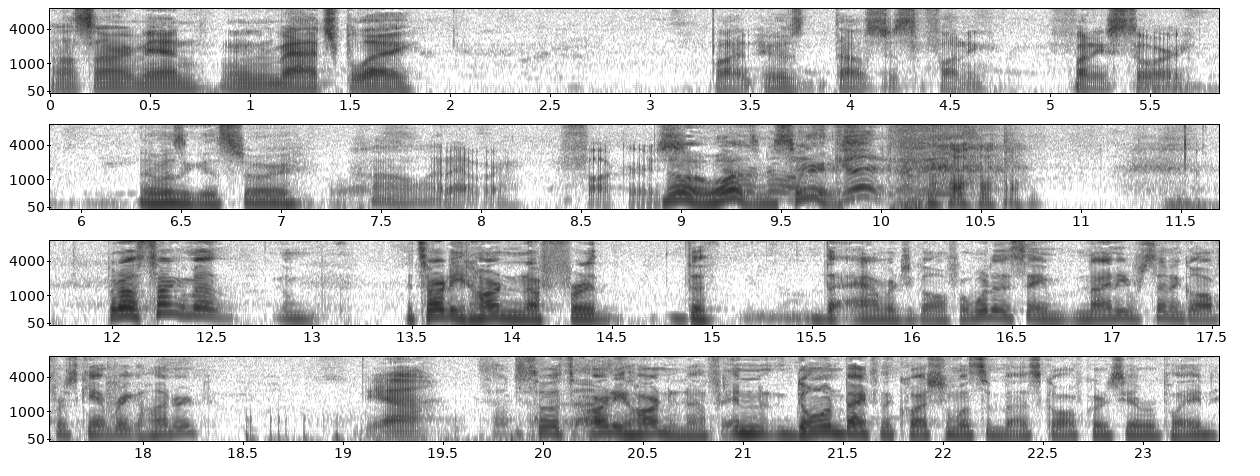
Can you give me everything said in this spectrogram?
Oh, sorry, man. We're in match play. But it was that was just a funny, funny story. That was a good story. Oh, whatever, fuckers. No, it was. No, I'm no, it's serious. good. I mean, But I was talking about it's already hard enough for the the average golfer. What do they say? Ninety percent of golfers can't break hundred. Yeah. So it's already hard enough. And going back to the question, what's the best golf course you ever played?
